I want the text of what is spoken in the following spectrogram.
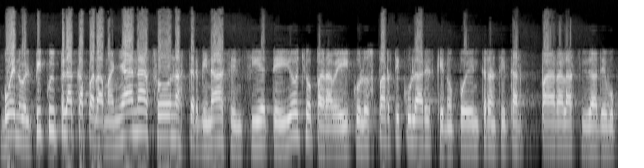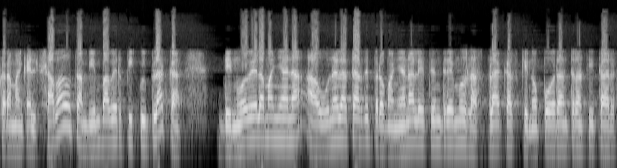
Bueno, el pico y placa para mañana son las terminadas en 7 y 8 para vehículos particulares que no pueden transitar para la ciudad de Bucaramanga. El sábado también va a haber pico y placa de 9 de la mañana a 1 de la tarde, pero mañana le tendremos las placas que no podrán transitar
